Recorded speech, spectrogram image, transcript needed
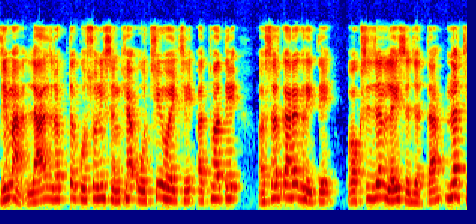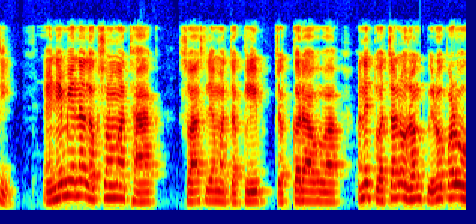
જેમાં લાલ રક્તકોષોની સંખ્યા ઓછી હોય છે અથવા તે અસરકારક રીતે ઓક્સિજન લઈ જતા નથી. એનેમિયાના લક્ષણોમાં થાક શ્વાસ લેવામાં તકલીફ, ચક્કર આવવા અને ત્વચાનો રંગ પીળો પડવો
